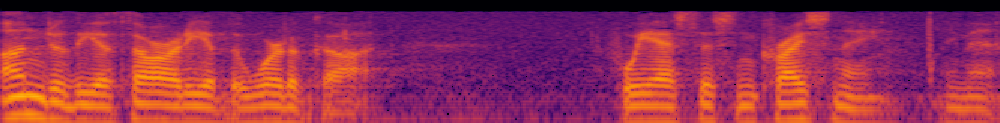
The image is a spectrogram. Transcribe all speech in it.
under the authority of the Word of God. If We ask this in Christ's name. Amen.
